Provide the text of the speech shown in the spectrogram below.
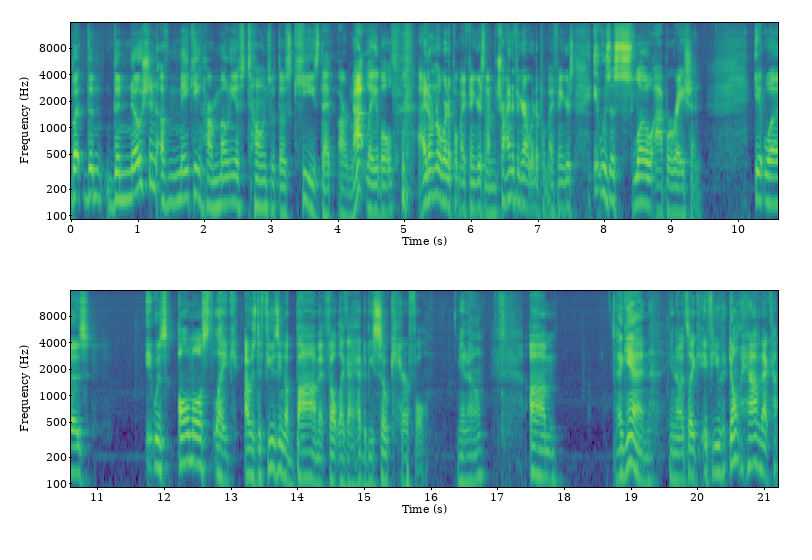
But the the notion of making harmonious tones with those keys that are not labeled, I don't know where to put my fingers, and I'm trying to figure out where to put my fingers. It was a slow operation. It was it was almost like I was diffusing a bomb. It felt like I had to be so careful, you know? Um, again, you know, it's like if you don't have that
